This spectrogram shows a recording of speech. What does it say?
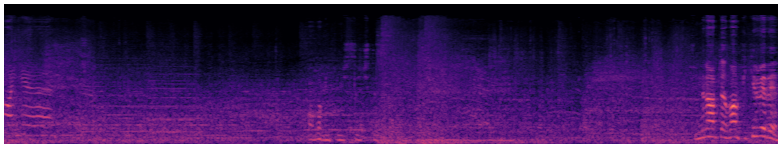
Hayır. Aha bitmiş sıçtı. Şimdi ne yapacağız lan fikir verin.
